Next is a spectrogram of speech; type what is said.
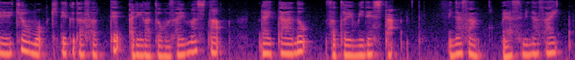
えー、今日も来てくださってありがとうございました。ライターの里由美でした。皆さんおやすみなさい。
